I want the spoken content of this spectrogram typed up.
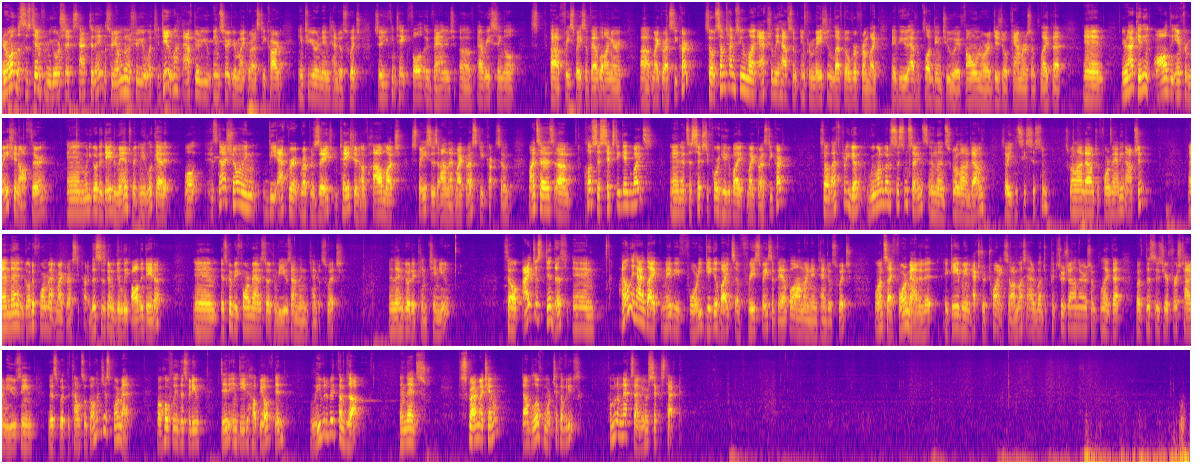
Hey everyone, this is Tim from Your 6 Tech. Today in this video I'm going to show you what to do after you insert your micro SD card into your Nintendo Switch so you can take full advantage of every single uh, free space available on your uh, micro SD card. So sometimes you might actually have some information left over from like maybe you have it plugged into a phone or a digital camera or something like that and you're not getting all the information off there and when you go to data management and you look at it well, it's not showing the accurate representation of how much space is on that micro SD card. So mine says um, close to 60 gigabytes, and it's a 64 gigabyte micro SD card. So that's pretty good. We want to go to System Settings and then scroll on down. So you can see System, scroll on down to Formatting option, and then go to Format micro SD card. This is going to delete all the data, and it's going to be formatted so it can be used on the Nintendo Switch. And then go to Continue so I just did this and I only had like maybe 40 gigabytes of free space available on my Nintendo Switch. Once I formatted it, it gave me an extra 20. So I must had a bunch of pictures on there or something like that. But if this is your first time using this with the console, go ahead and just format it. But hopefully this video did indeed help you out. Did, leave it a big thumbs up. And then subscribe my channel down below for more tech videos. Coming up next on Your 6 Tech.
